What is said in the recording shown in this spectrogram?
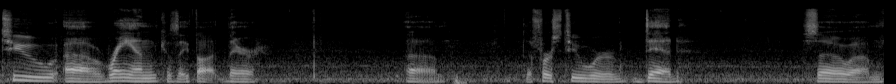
two uh, ran because they thought their um, the first two were dead so um,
